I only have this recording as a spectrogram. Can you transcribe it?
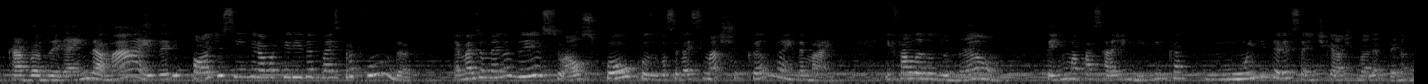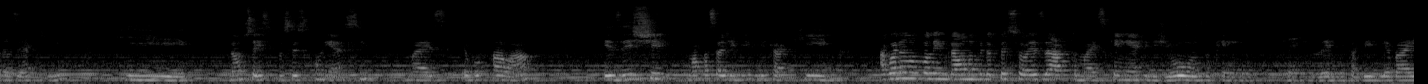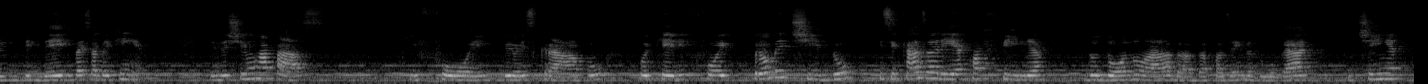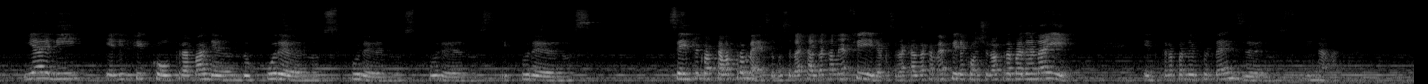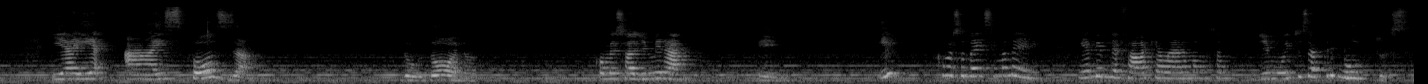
cavando ele ainda mais, ele pode sim virar uma ferida mais profunda. É mais ou menos isso. Aos poucos você vai se machucando ainda mais. E falando do não, tem uma passagem bíblica muito interessante que eu acho que vale a pena trazer aqui, que não sei se vocês conhecem, mas eu vou falar. Existe uma passagem bíblica que Agora eu não vou lembrar o nome da pessoa exato, mas quem é religioso, quem, quem lê muita Bíblia vai entender e vai saber quem é. Existia um rapaz que foi, virou escravo, porque ele foi prometido que se casaria com a filha do dono lá da, da fazenda, do lugar que tinha, e ali ele ficou trabalhando por anos, por anos, por anos e por anos. Sempre com aquela promessa: você vai casar com a minha filha, você vai casar com a minha filha, continua trabalhando aí. Ele trabalhou por 10 anos e nada. E aí a esposa do dono começou a admirar ele. E começou a dar em cima dele. E a Bíblia fala que ela era uma moça de muitos atributos.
